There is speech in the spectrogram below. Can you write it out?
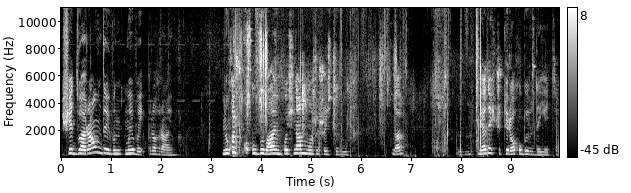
Ще два раунди і ми програємо. Ну, хоч убиваємо, хоч нам може щось дадуть. Да? Я десь чотирьох убив, здається.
